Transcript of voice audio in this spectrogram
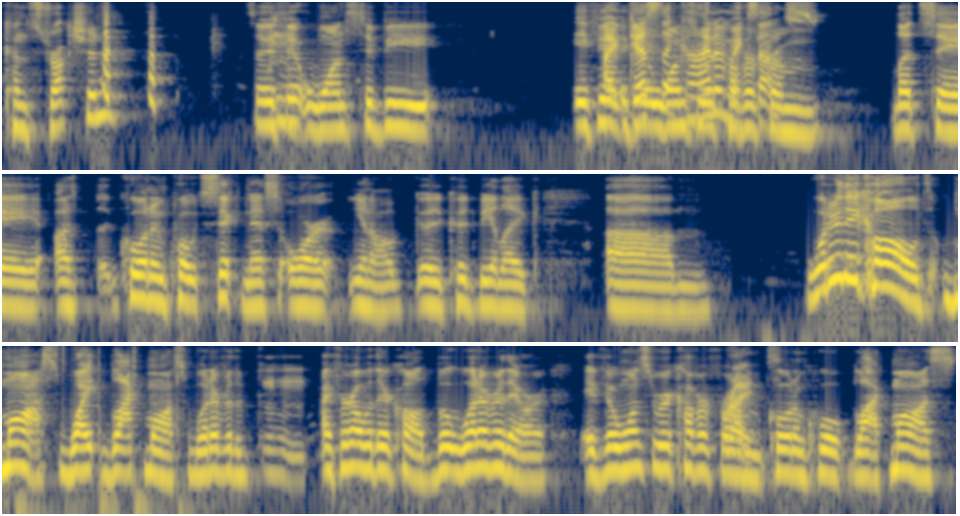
construction. so if it wants to be, if it, I if guess it that wants to kinda recover makes from sense. let's say a quote unquote sickness or you know it could be like um what are they called moss white black moss whatever the hmm i forgot what they're called but whatever they are if it wants to recover from Right. quote unquote black moss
